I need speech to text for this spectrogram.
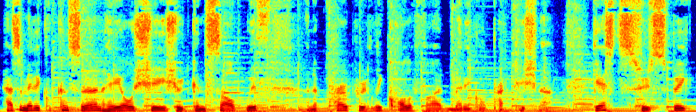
has a medical concern, he or she should consult with an appropriately qualified medical practitioner. Guests who speak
